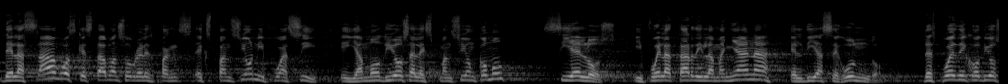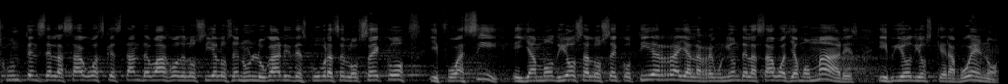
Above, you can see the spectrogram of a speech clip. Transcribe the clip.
de las aguas que estaban sobre la expansión y fue así. Y llamó Dios a la expansión como cielos. Y fue la tarde y la mañana el día segundo. Después dijo Dios, júntense las aguas que están debajo de los cielos en un lugar y descúbrase lo seco. Y fue así. Y llamó Dios a lo seco tierra y a la reunión de las aguas llamó mares. Y vio Dios que era bueno.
